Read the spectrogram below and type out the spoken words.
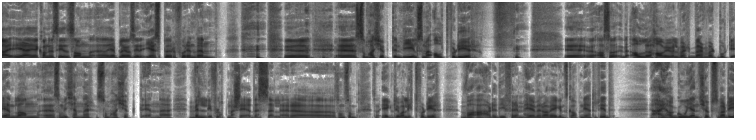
Nei, jeg, jeg, kan jo si det sånn, eh, jeg pleier å si det, jeg spør for en venn. som har kjøpt en bil som er altfor dyr. Eh, altså, alle har vi vel vært, vært borti en eller annen eh, som vi kjenner, som har kjøpt en eh, veldig flott Mercedes, eller sånn som, som, egentlig var litt for dyr. Hva er det de fremhever av egenskapene i ettertid? Ja, ja, god gjenkjøpsverdi,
